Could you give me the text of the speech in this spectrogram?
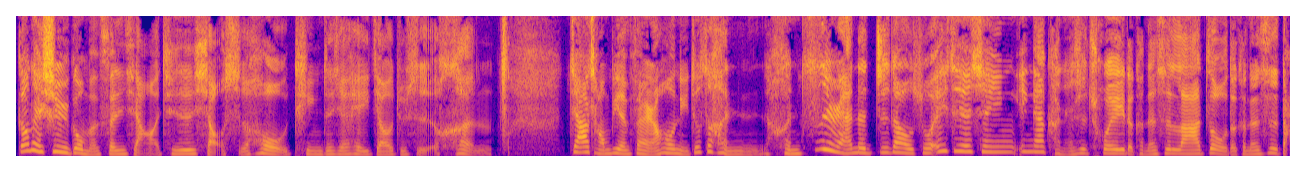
刚才诗玉跟我们分享啊，其实小时候听这些黑胶就是很。家常便饭，然后你就是很很自然的知道说，哎，这些声音应该可能是吹的，可能是拉奏的，可能是打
